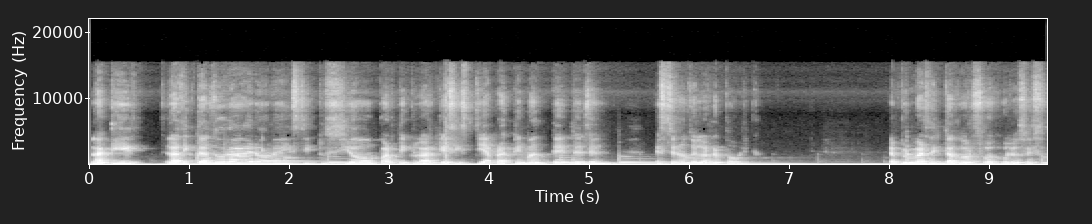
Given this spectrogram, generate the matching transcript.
La, dictadura era una institución particular que existía prácticamente desde el estreno de la República. El primer dictador fue Julio César.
